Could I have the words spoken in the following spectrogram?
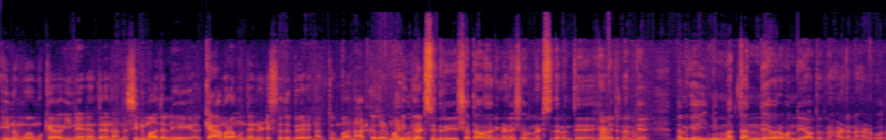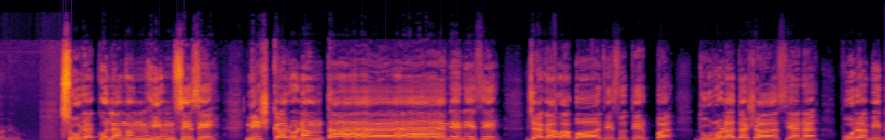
ಇನ್ನು ಮು- ಮುಖ್ಯವಾಗಿ ಇನ್ನೇನೆಂದರೆ ನಾನು ಸಿನಿಮಾದಲ್ಲಿ ಕ್ಯಾಮ್ರಾ ಮುಂದೆ ನಟಿಸೋದು ಬೇರೆ. ನಾನು ತುಂಬ ನಾಟಕಗಳು ಮಾಡಿ ನಟಿಸಿದ್ರಿ ಶತಾವಧಾನಿ ಗಣೇಶ್ ಅವರು ನಟಿಸಿದಾರಂತೆ ಹೇಳಿದ್ರು ನನಗೆ. ನನಗೆ ನಿಮ್ಮ ತಂದೆಯವರ ಒಂದು ಯಾವುದಾದ್ರೂ ಹಾಡನ್ನು ಹಾಡ್ಬೋದಾ ನೀವು? ಸುರಕುಲಮಂ ಹಿಂಸಿಸಿ ನಿಷ್ಕರುಣಂತ ನೆನೆಸಿ ಜಗವ ಬಾಧಿಸುತ್ತಿರ್ಪ ದುರುಳ ದಶಾಸ್ಯನ ಪುರಮಿದ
